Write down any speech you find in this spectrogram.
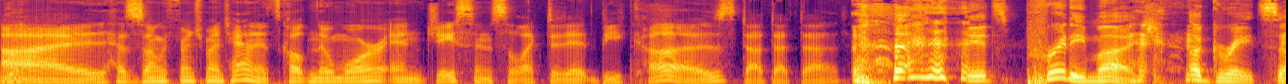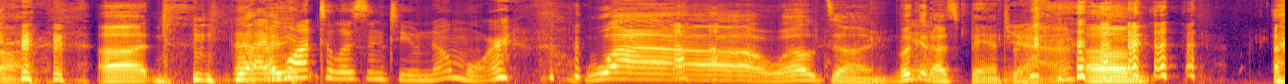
uh, has a song with French Montana. It's called No More, and Jason selected it because dot dot dot. it's pretty much a great song. Uh, That I, mean, want to listen to no more. Wow, well done. Look at us bantering. Yeah. Um,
